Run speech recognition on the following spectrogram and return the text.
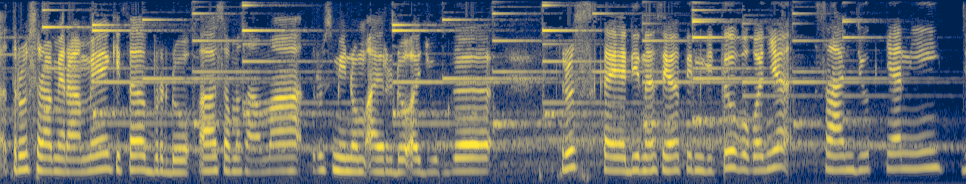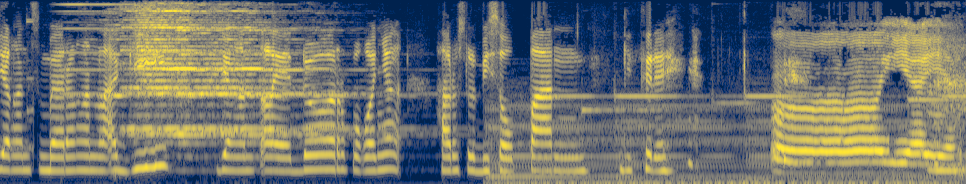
eh, terus rame-rame kita berdoa sama-sama terus minum air doa juga terus kayak dinasehatin gitu pokoknya selanjutnya nih jangan sembarangan lagi jangan teledor pokoknya harus lebih sopan gitu deh Oh iya iya.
